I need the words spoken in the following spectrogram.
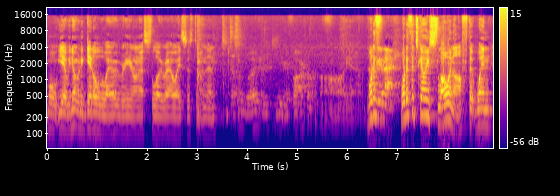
Well, yeah, we don't want to get all the way over here on a slow railway system and then. It doesn't work, it doesn't go far enough. Oh, yeah. What I'll if, back. what if it's going slow enough that when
